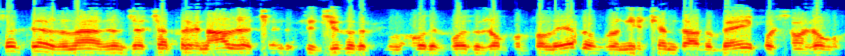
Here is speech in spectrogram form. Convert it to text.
Com certeza, né? A gente já tinha treinado, já tinha decidido depois do jogo contra o Toledo, o Bruninho tinha entrado bem, por ser um jogo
